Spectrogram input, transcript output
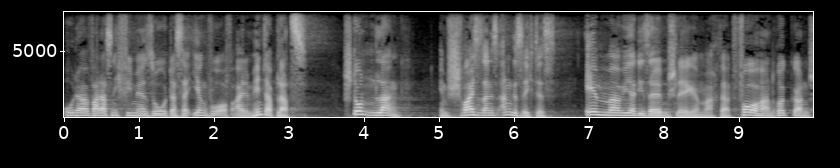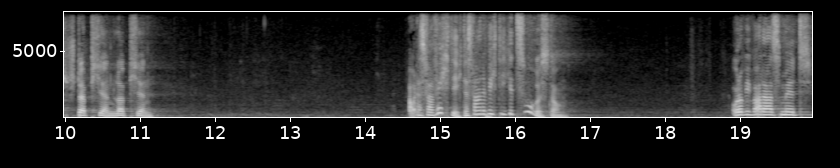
Oder war das nicht vielmehr so, dass er irgendwo auf einem Hinterplatz stundenlang im Schweiße seines Angesichtes immer wieder dieselben Schläge gemacht hat? Vorhand, Rückhand, Stöppchen, Löppchen. Aber das war wichtig, das war eine wichtige Zurüstung. Oder wie war das mit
